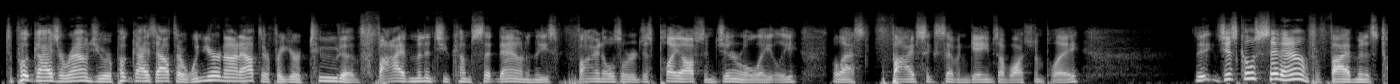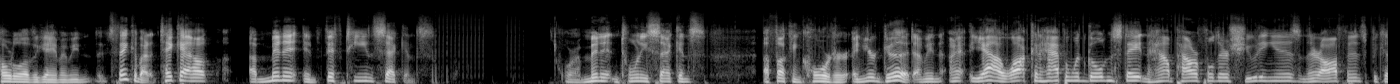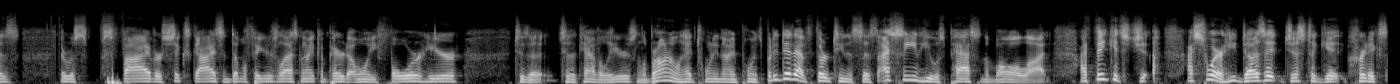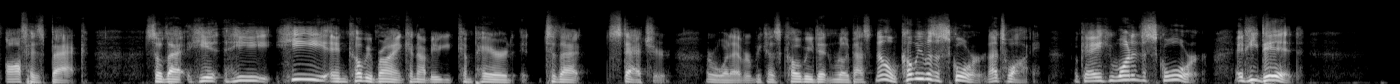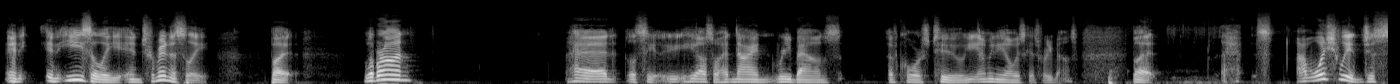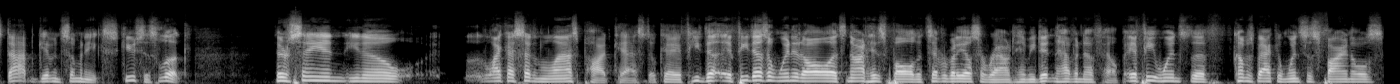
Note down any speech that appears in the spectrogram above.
to put guys around you or put guys out there. When you're not out there for your two to five minutes you come sit down in these finals or just playoffs in general lately the last five six seven games i've watched them play just go sit down for five minutes total of the game. I mean think about it. Take out a minute and 15 seconds or a minute and 20 seconds a fucking quarter and you're good. I mean, I, yeah, a lot can happen with Golden State and how powerful their shooting is and their offense because there was five or six guys in double figures last night compared to only four here to the to the Cavaliers. And LeBron only had 29 points, but he did have 13 assists. I seen he was passing the ball a lot. I think it's just, I swear he does it just to get critics off his back. So that he he he and Kobe Bryant cannot be compared to that stature or whatever because Kobe didn't really pass. No, Kobe was a scorer. That's why. Okay, he wanted to score, and he did, and and easily and tremendously. But LeBron had let's see, he also had nine rebounds, of course, too. I mean, he always gets rebounds, but I wish we had just stopped giving so many excuses. Look, they're saying, you know, like I said in the last podcast, okay, if he do, if he doesn't win it all, it's not his fault. It's everybody else around him. He didn't have enough help. If he wins the comes back and wins his finals,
